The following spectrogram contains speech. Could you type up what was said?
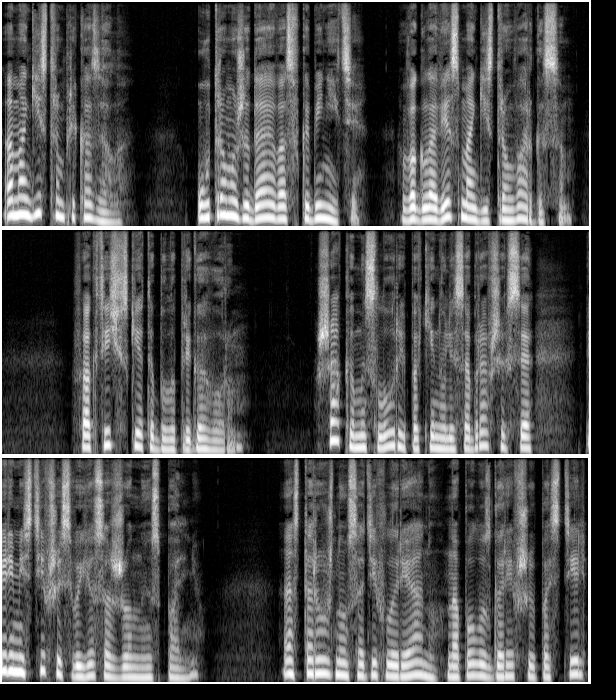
а магистром приказала. «Утром ожидаю вас в кабинете, во главе с магистром Варгасом». Фактически это было приговором. Шаг и мы с Лорой покинули собравшихся, переместившись в ее сожженную спальню. Осторожно усадив Лориану на полусгоревшую постель,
